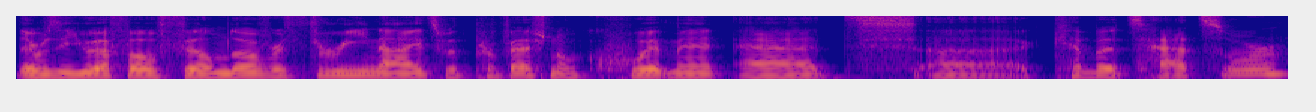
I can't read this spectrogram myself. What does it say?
There was a UFO filmed over three nights with professional equipment at uh, Kibbutz Hatzor.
